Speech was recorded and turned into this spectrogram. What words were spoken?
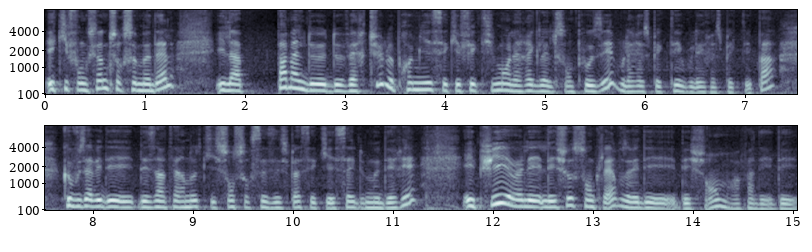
et qui fonctionne sur ce modèle. Il a pas mal de, vertus. Le premier, c'est qu'effectivement, les règles, elles sont posées. Vous les respectez ou vous les respectez pas. Que vous avez des, internautes qui sont sur ces espaces et qui essayent de modérer. Et puis, euh, les, choses sont claires. Vous avez des, chambres, enfin des, des,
